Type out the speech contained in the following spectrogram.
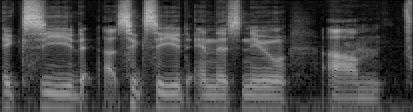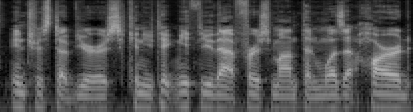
exceed, uh, succeed in this new um, interest of yours. Can you take me through that first month? And was it hard?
